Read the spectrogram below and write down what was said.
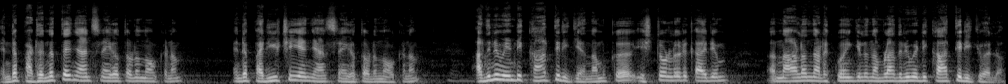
എന്റെ പഠനത്തെ ഞാൻ സ്നേഹത്തോടെ നോക്കണം. എന്റെ പരീക്ഷയെ ഞാൻ സ്നേഹത്തോടെ നോക്കണം. അതിനുവേണ്ടി കാത്തിരിക്കുക. നമുക്ക് ഇഷ്ടമുള്ളൊരു കാര്യം നാളെ നടക്കുമെങ്കിൽ നമ്മൾ അതിനുവേണ്ടി കാത്തിരിക്കുമല്ലോ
